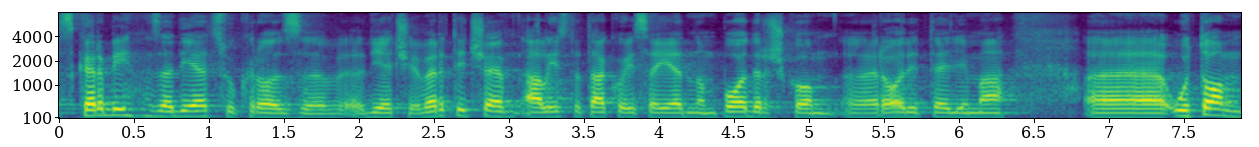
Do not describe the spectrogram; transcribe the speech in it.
skrbi za djecu kroz dječje vrtiće, ali isto tako i sa jednom podrškom roditeljima u tom e,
